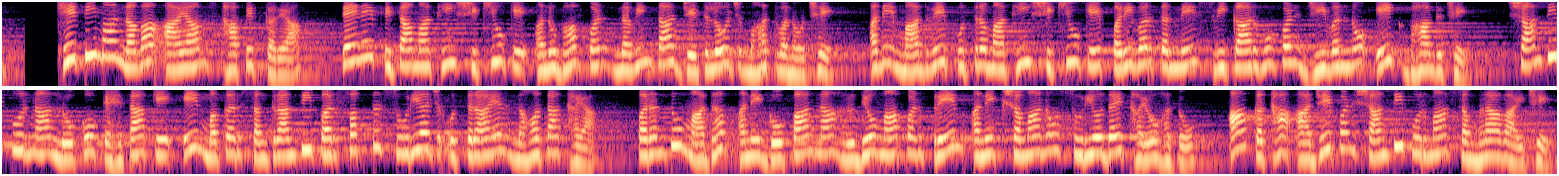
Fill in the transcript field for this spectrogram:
ખેતીમાં નવા આયામ સ્થાપિત કર્યા. તેણે પિતામાંથી શીખ્યું કે અનુભવ પણ નવીનતા જેટલો જ મહત્વનો છે અને માધવે પુત્રમાંથી શીખ્યું કે પરિવર્તનને સ્વીકારવું પણ જીવનનો એક ભાગ છે. શાંતિપુરના લોકો કહેતા કે એ મકર સંક્રાંતિ પર ફક્ત સૂર્ય જ ઉત્તરાયણ નહોતા થયા. પરંતુ માધવ અને ગોપાલના હૃદયોમાં પણ પ્રેમ અને ક્ષમાનો સૂર્યોદય થયો હતો. આ કથા આજે પણ શાંતિપુરમાં સંભળાવાય છે.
